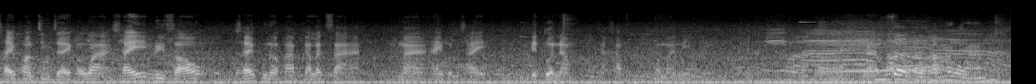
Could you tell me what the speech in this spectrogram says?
ใช้ความจริงใจเขาว่าใช้ result ใช้คุณภาพการรักษามาให้คนไข้ เป็นตัวนำนะครับประมาณนี้อินเสิร์ตกันครับผม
